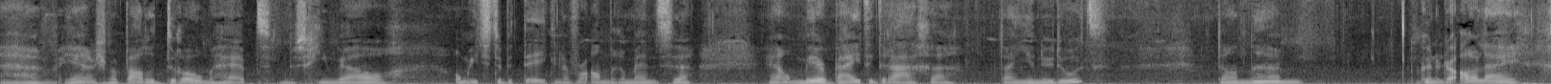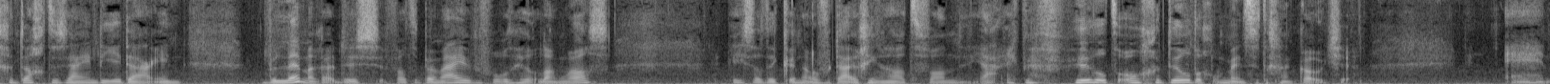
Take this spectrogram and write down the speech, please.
Uh, ja, als je bepaalde dromen hebt. Misschien wel om iets te betekenen voor andere mensen. Hè, om meer bij te dragen dan je nu doet. Dan um, kunnen er allerlei gedachten zijn die je daarin belemmeren. Dus wat het bij mij bijvoorbeeld heel lang was is dat ik een overtuiging had van ja, ik ben veel te ongeduldig om mensen te gaan coachen. En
